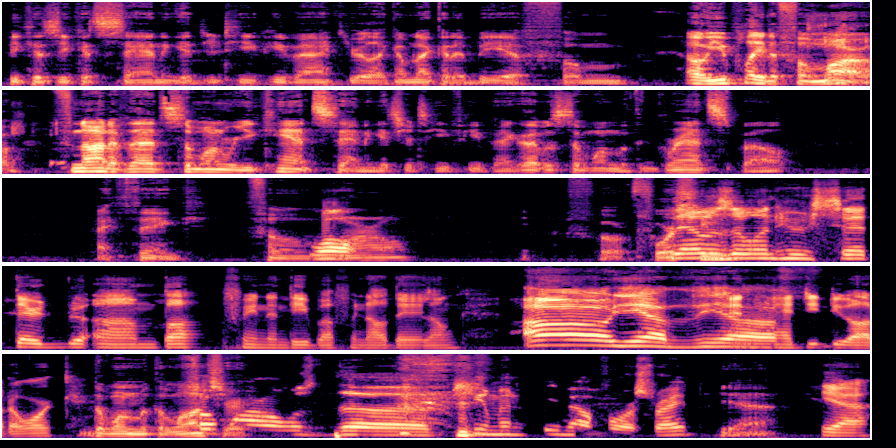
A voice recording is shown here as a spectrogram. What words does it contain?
Because you could stand and get your TP back. You're like, I'm not going to be a Fom. Oh, you played a Fomaro. if not, if that's the one where you can't stand and get your TP back. That was the one with the Grant spell. I think. Fomaro? For, that was the one who sat there um, buffing and debuffing all day long. Oh, yeah, the and uh, had to do all the work. the one with the launcher. Fomaro was the human female force, right? Yeah. Yeah.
